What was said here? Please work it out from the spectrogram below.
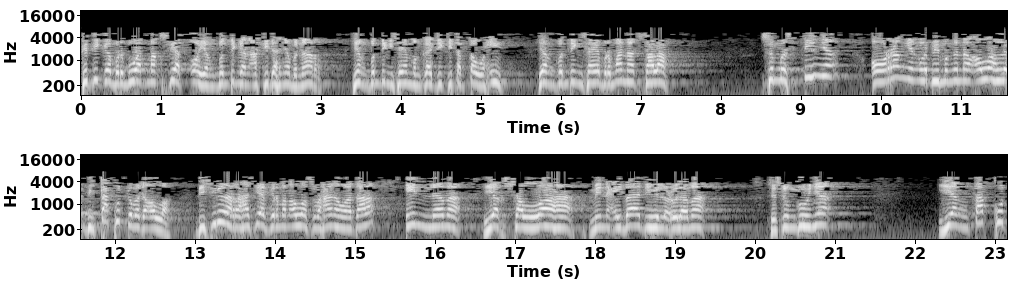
ketika berbuat maksiat. Oh yang penting kan akidahnya benar. Yang penting saya mengkaji kitab tauhid. Yang penting saya bermanat salah semestinya orang yang lebih mengenal Allah lebih takut kepada Allah Di sinilah rahasia firman Allah Subhanahu wa taala, "Innama yakhshallaha min ibadihi ulama." Sesungguhnya yang takut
